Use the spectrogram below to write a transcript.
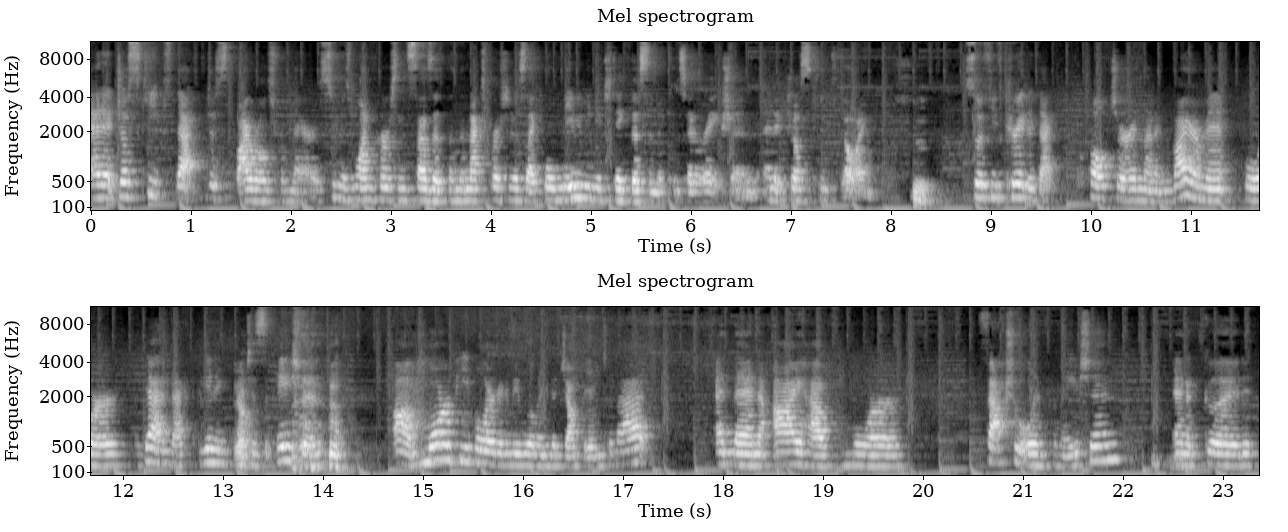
And it just keeps that just spirals from there. As soon as one person says it, then the next person is like, Well, maybe we need to take this into consideration. And it just keeps going. Mm. So if you've created that culture and that environment for again back to the beginning participation um, more people are going to be willing to jump into that and then i have more factual information and a good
